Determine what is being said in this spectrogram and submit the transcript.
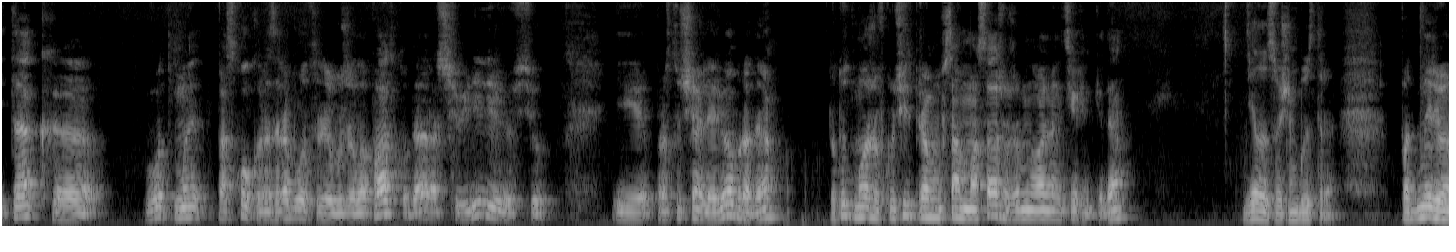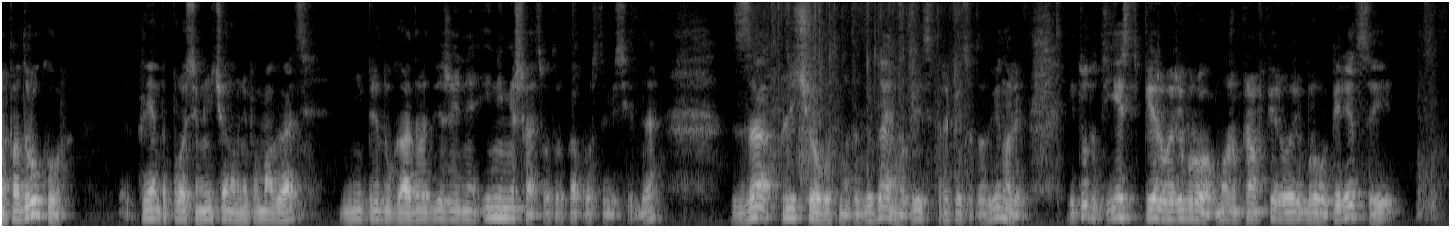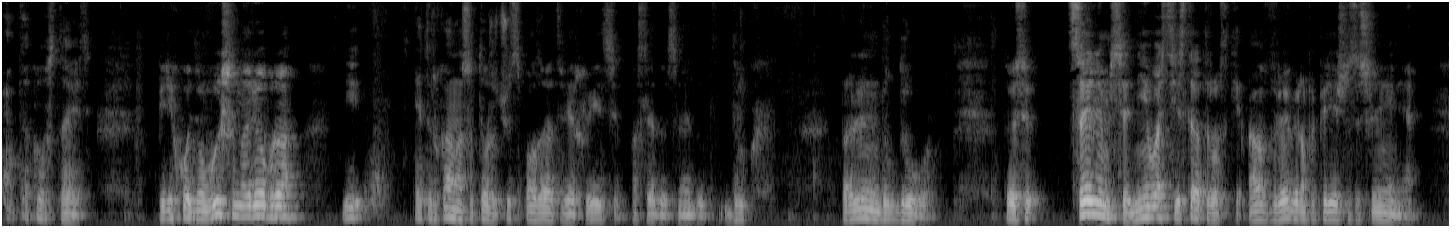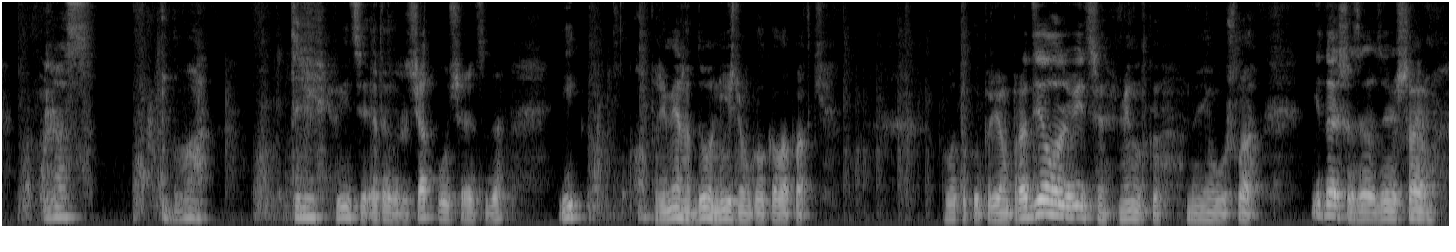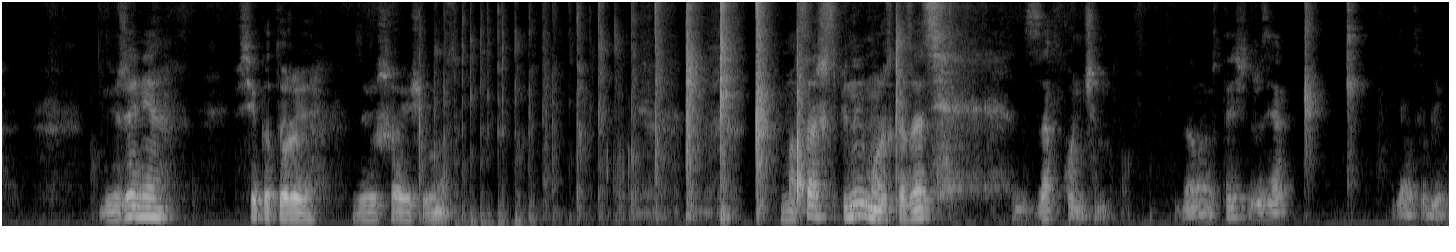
Итак, э, вот мы, поскольку разработали уже лопатку, да, расшевелили ее всю и простучали ребра, да, то тут можно включить прямо в сам массаж уже мануальной техники, да. Делается очень быстро. Подныриваем под руку. Клиента просим ничего нам не помогать, не предугадывать движение и не мешать. Вот рука просто висит, да. За плечо вот мы отодвигаем, вот видите, трапецию отодвинули. И тут вот есть первое ребро. Можем прям в первое ребро упереться и вот так его вставить. Переходим выше на ребра. И эта рука наша тоже чуть сползает вверх. Видите, последовательно идут друг, параллельно друг другу. То есть целимся не в остистые отростки, а в реберно-поперечное сочленение. Раз, два, три. Видите, это рычаг получается, да? И примерно до нижнего уголка лопатки. Вот такой прием проделали, видите, минутка на него ушла. И дальше завершаем движения, все которые завершающие у нас. Массаж спины, можно сказать, закончен. До новых встреч, друзья. Я вас люблю.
